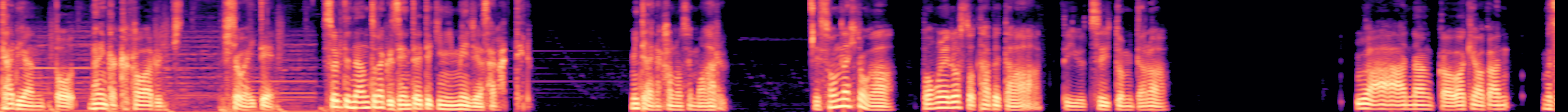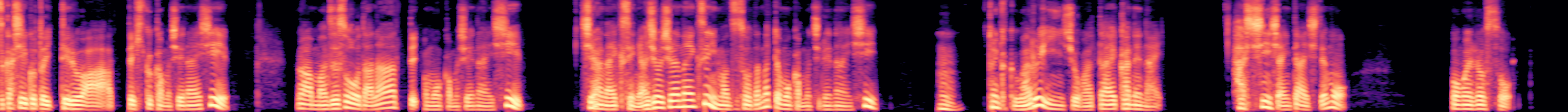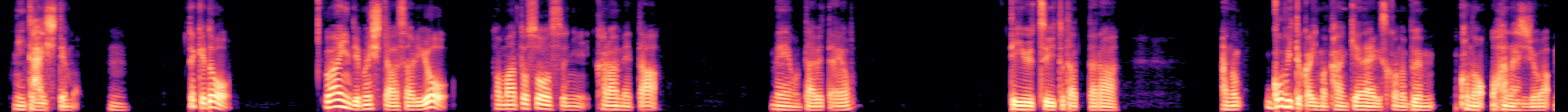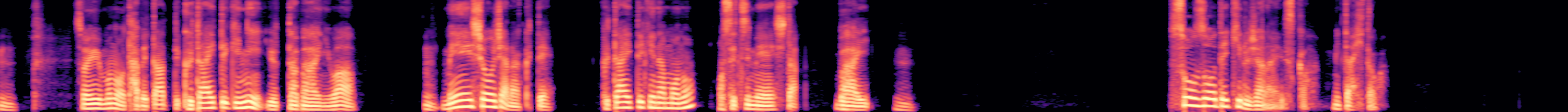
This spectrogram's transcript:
イタリアンと何か関わる人がいて、それでなんとなく全体的にイメージが下がってる。みたいな可能性もある。で、そんな人が、ボンゴレロスト食べたっていうツイートを見たら、うわー、なんかわけわかん、難しいこと言ってるわーって引くかもしれないし、うわー、まずそうだなって思うかもしれないし、知らないくせに、味を知らないくせにまずそうだなって思うかもしれないし、うん。とにかく悪い印象を与えかねない。発信者に対しても、ボンゴレロッソに対しても。うん。だけど、ワインで蒸したアサリをトマトソースに絡めた麺を食べたよ。っていうツイートだったら、あの、語尾とか今関係ないです。この文、このお話上は。うん。そういうものを食べたって具体的に言った場合には、うん、名称じゃなくて、具体的なものを説明した場合、うん。想像できるじゃないですか。見た人が。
